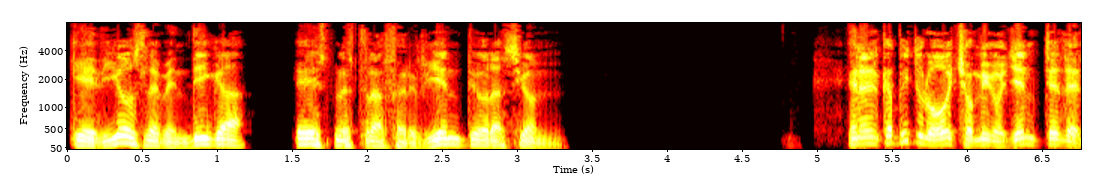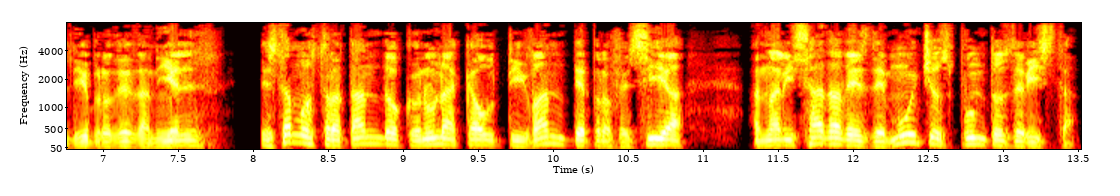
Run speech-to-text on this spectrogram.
Que Dios le bendiga es nuestra ferviente oración. En el capítulo ocho, amigo oyente del libro de Daniel, estamos tratando con una cautivante profecía analizada desde muchos puntos de vista.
